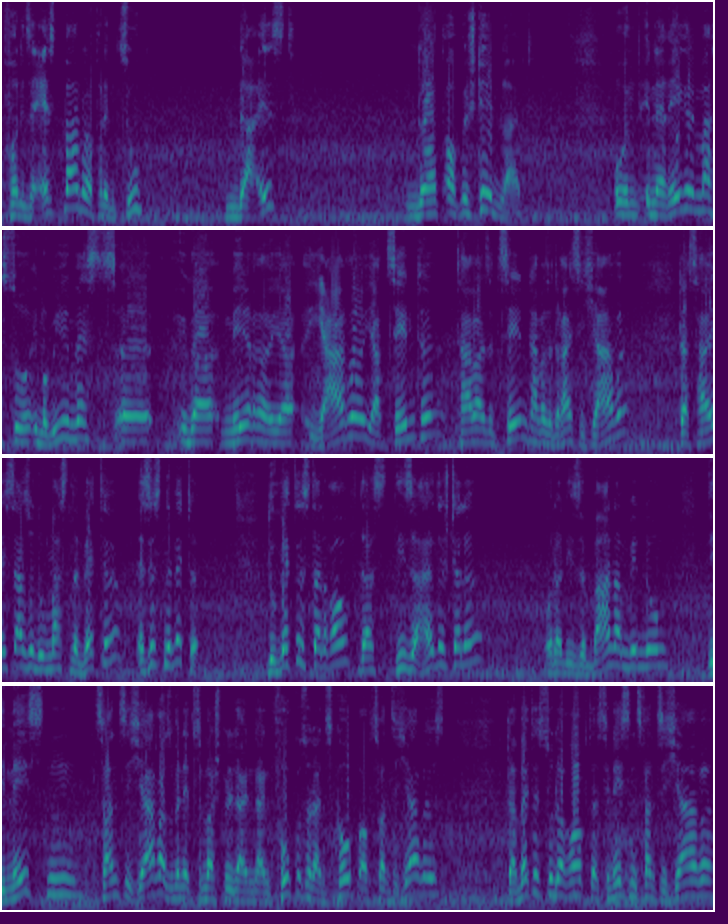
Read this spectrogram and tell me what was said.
von dieser S-Bahn oder von dem Zug da ist, dort auch bestehen bleibt. Und in der Regel machst du Immobilieninvests äh, über mehrere Jahr, Jahre, Jahrzehnte, teilweise 10, teilweise 30 Jahre. Das heißt also, du machst eine Wette. Es ist eine Wette. Du wettest darauf, dass diese Haltestelle oder diese Bahnanbindung die nächsten 20 Jahre, also wenn jetzt zum Beispiel dein, dein Fokus oder dein Scope auf 20 Jahre ist, da wettest du darauf, dass die nächsten 20 Jahre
